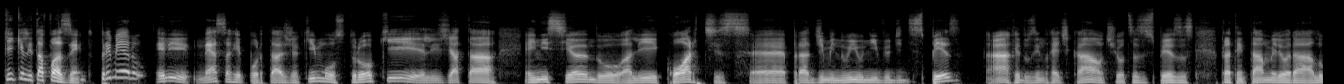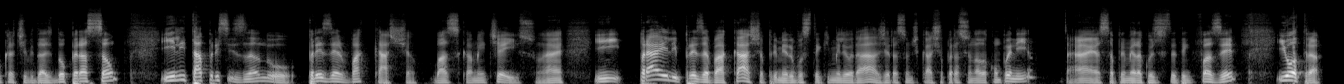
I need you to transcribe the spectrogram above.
O que, que ele está fazendo? Primeiro, ele nessa reportagem aqui mostrou que ele já está iniciando ali cortes é, para diminuir o nível de despesa ah, reduzindo headcount e outras despesas para tentar melhorar a lucratividade da operação. E ele está precisando preservar caixa, basicamente é isso. Né? E para ele preservar a caixa, primeiro você tem que melhorar a geração de caixa operacional da companhia. Ah, essa é a primeira coisa que você tem que fazer. E outra,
